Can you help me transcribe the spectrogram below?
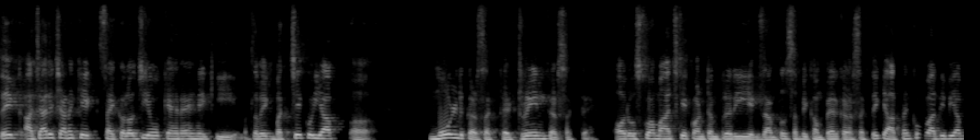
तो एक आचार्य चाणक्य, एक साइकोलॉजी वो कह रहे हैं कि मतलब एक बच्चे को ही आप मोल्ड कर सकते हैं ट्रेन कर सकते हैं। और उसको हम आज के कॉन्टेम्प्रेरी एग्ज़ाम्पल सभी कंपेयर कर सकते हैं कि आतंकवादी भी आप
